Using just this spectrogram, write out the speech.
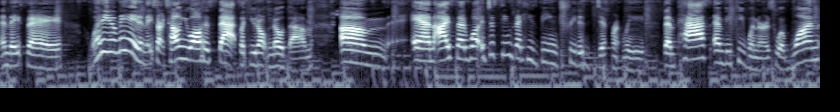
and they say, What do you mean? And they start telling you all his stats like you don't know them. Um, and I said, well, it just seems that he's being treated differently than past MVP winners who have won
